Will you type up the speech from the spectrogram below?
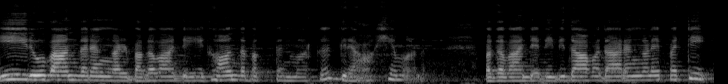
ഈ രൂപാന്തരങ്ങൾ ഭഗവാന്റെ ഏകാന്ത ഭക്തന്മാർക്ക് ഗ്രാഹ്യമാണ്. ഭഗവാന്റെ വിവിധാവതാരങ്ങളെപ്പറ്റി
